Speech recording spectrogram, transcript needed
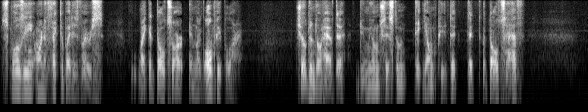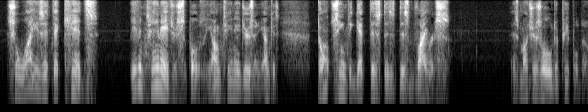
supposedly aren't affected by this virus like adults are and like old people are. Children don't have the, the immune system that young that, that adults have. So why is it that kids even teenagers, supposedly, young teenagers and young kids, don't seem to get this, this, this virus as much as older people do.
